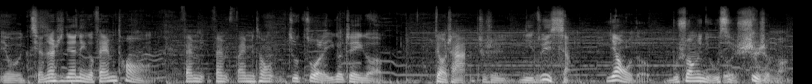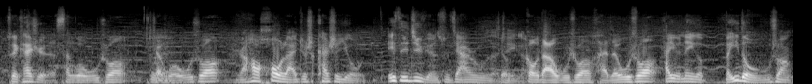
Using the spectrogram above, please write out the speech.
有前段时间那个 Famicom Fam Fam Famicom 就做了一个这个调查，就是你最想要的无双游戏是什么？最开始的《三国无双》《战国无双》然后后来就是开始有 A C G 元素加入的这个，高达无双》《海贼无双》还有那个北斗无双，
